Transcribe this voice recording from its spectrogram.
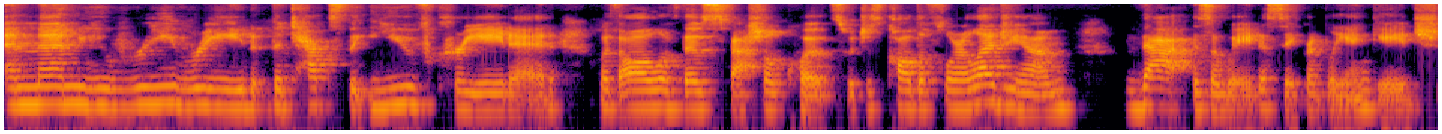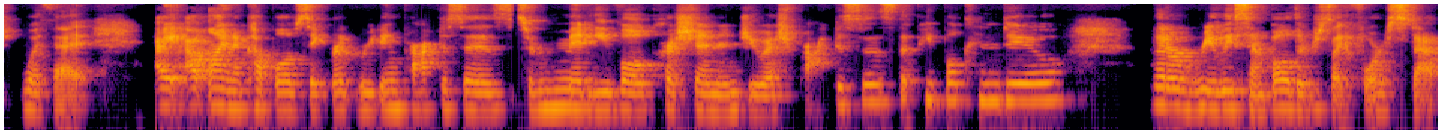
And then you reread the text that you've created with all of those special quotes, which is called a florilegium. That is a way to sacredly engage with it. I outline a couple of sacred reading practices, sort of medieval Christian and Jewish practices that people can do that are really simple. They're just like four step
